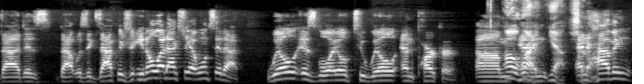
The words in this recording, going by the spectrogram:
that is that was exactly. You know what? Actually, I won't say that. Will is loyal to Will and Parker. Um, oh right, and, yeah, sure. and having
